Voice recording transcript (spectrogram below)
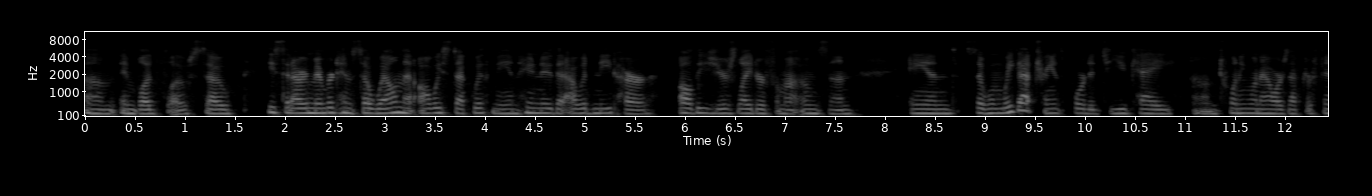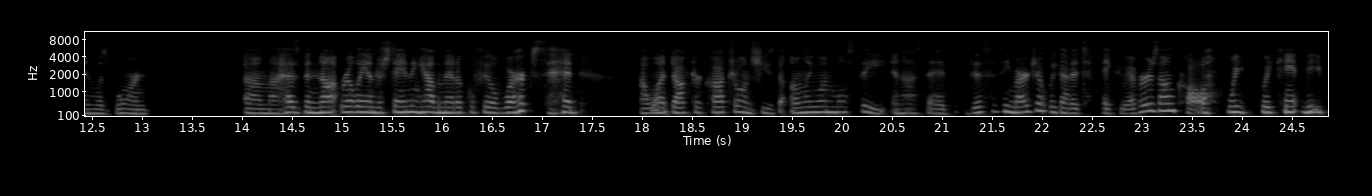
um, and blood flow. So he said, I remembered him so well, and that always stuck with me. And who knew that I would need her all these years later for my own son? And so when we got transported to UK um, 21 hours after Finn was born, um, my husband, not really understanding how the medical field works, said, I want Dr. Cottrill, and she's the only one we'll see. And I said, This is emergent. We got to take whoever is on call. We we can't be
